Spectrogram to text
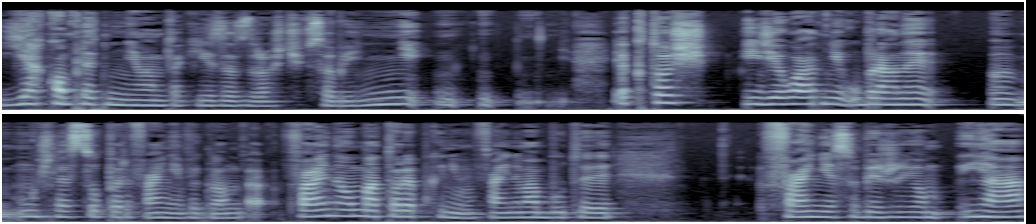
Ja kompletnie nie mam takiej zazdrości w sobie. Nie, jak ktoś idzie ładnie ubrany, y, myślę, super fajnie wygląda. Fajną ma torebkę, nie wiem, fajne ma buty, fajnie sobie żyją. Ja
